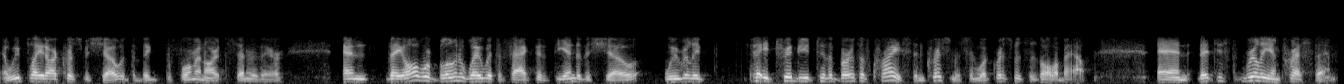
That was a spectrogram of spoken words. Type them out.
And we played our Christmas show at the big Performing Arts Center there. And they all were blown away with the fact that at the end of the show, we really paid tribute to the birth of Christ and Christmas and what Christmas is all about. And that just really impressed them.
